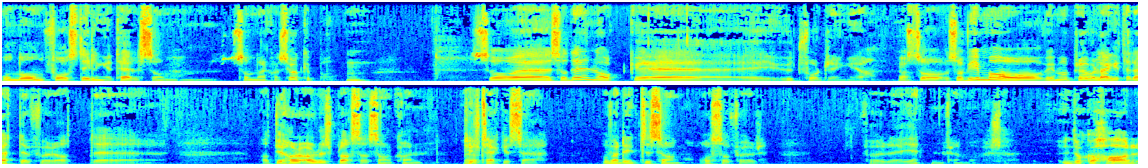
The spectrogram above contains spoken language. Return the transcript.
og noen få stillinger til som, som de kan søke på. Mm. Så, eh, så det er nok eh, ei utfordring, ja. Ja. Så, så vi, må, vi må prøve å legge til rette for at, eh, at vi har arbeidsplasser som kan tiltrekke seg og være interessant også for, for eh, jentene fremover. Så. Dere har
